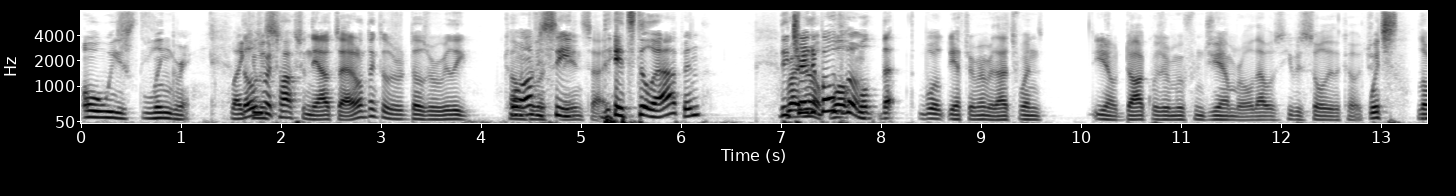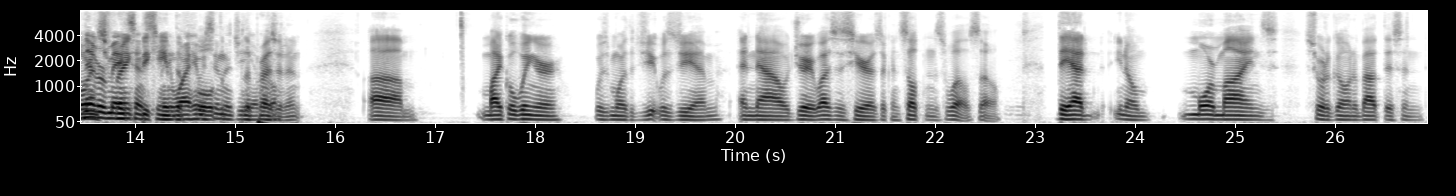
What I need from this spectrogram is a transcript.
always lingering. Like those it were talks from the outside. I don't think those were those were really coming well, to from the inside. it still happened. They Right, traded no, both well, of them. Well, that well, you have to remember that's when you know Doc was removed from GM role. That was he was solely the coach. which Lawrence never made Frank sense became to me the why he was full- in the GM role. president. Um, Michael Winger was more the G, was GM, and now Jerry West is here as a consultant as well. So they had you know more minds sort of going about this, and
